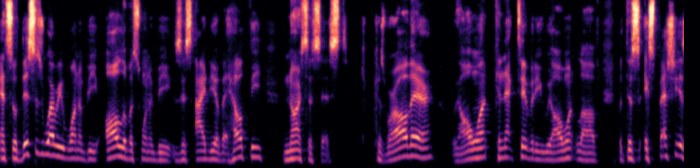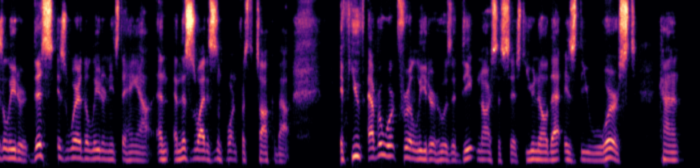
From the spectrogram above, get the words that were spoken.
And so this is where we want to be. All of us want to be is this idea of a healthy narcissist because we're all there. We all want connectivity. We all want love. But this, especially as a leader, this is where the leader needs to hang out. And, and this is why this is important for us to talk about. If you've ever worked for a leader who is a deep narcissist, you know that is the worst kind of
